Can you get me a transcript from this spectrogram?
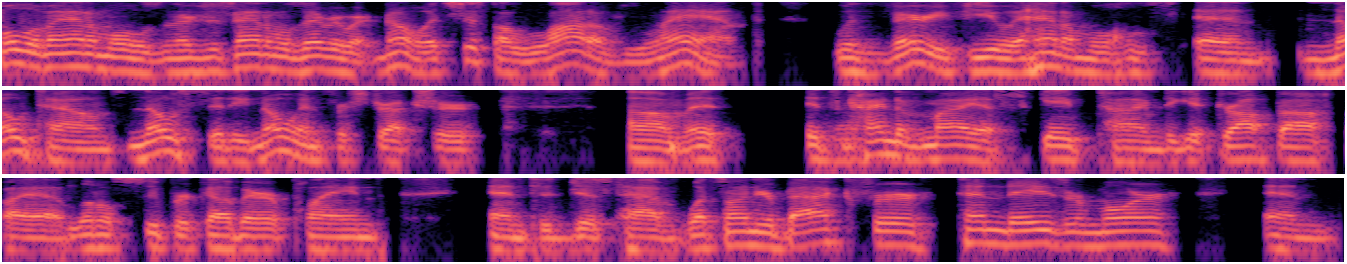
full of animals and there's just animals everywhere. No, it's just a lot of land with very few animals and no towns, no city, no infrastructure. Um, it it's kind of my escape time to get dropped off by a little Super Cub airplane and to just have what's on your back for 10 days or more and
